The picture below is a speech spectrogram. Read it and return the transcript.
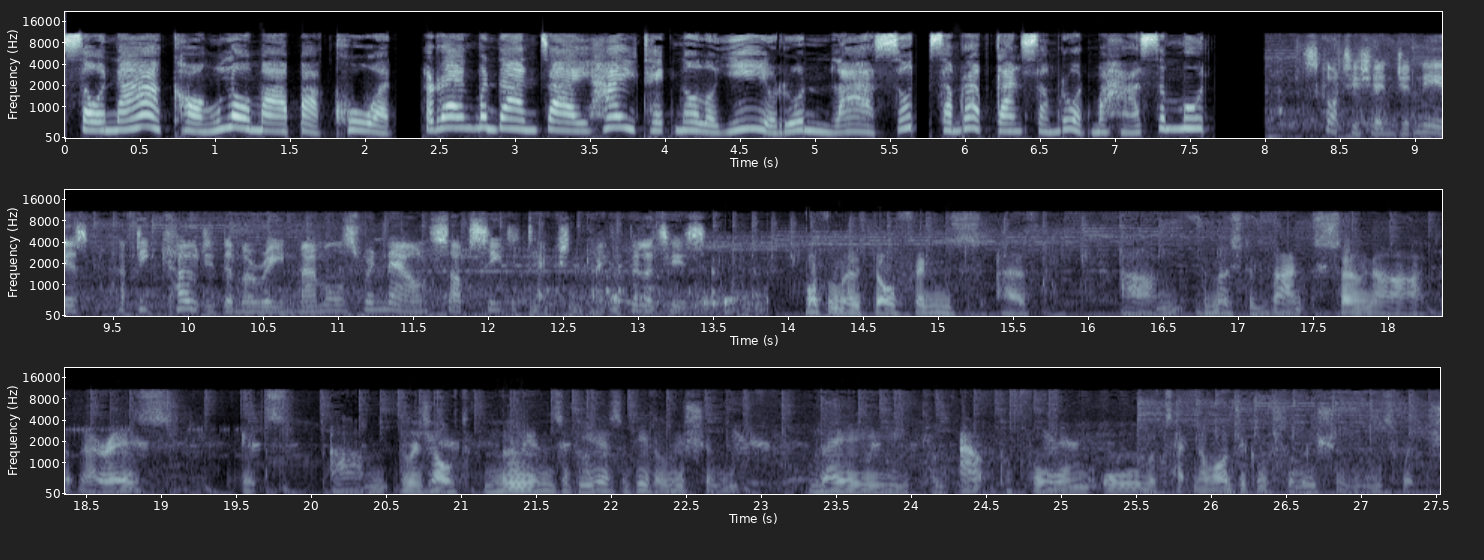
โซน่าของโลมาปากขวด แรงบันดาลใจให้เทคโนโลยีรุ่นล่าสุดสำหรับการสำรวจมหาสมุทร Scottish engineers have decoded the marine mammal's renowned subsea detection capabilities. Bottlenose dolphins have um, the most advanced sonar that there is. It's um, the result of millions of years of evolution. They can outperform all the technological solutions which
